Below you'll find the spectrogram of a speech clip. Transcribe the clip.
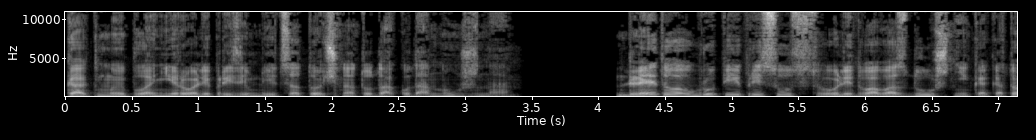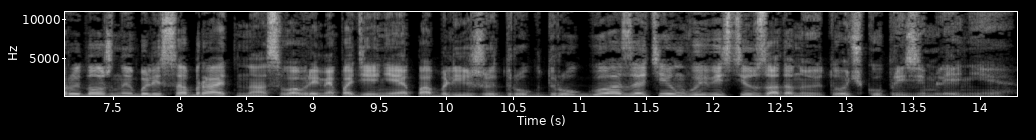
Как мы планировали приземлиться точно туда, куда нужно, для этого в группе и присутствовали два воздушника, которые должны были собрать нас во время падения поближе друг к другу, а затем вывести в заданную точку приземления.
